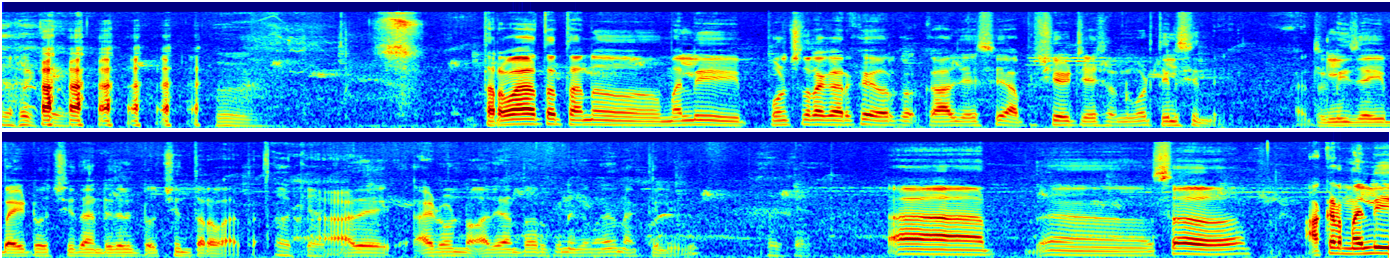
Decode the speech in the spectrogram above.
తర్వాత తను మళ్ళీ పూర్ణచంద్ర గారికి ఎవరికో కాల్ చేసి అప్రిషియేట్ చేశాడని కూడా తెలిసింది. రిలీజ్ అయ్యి బయట వచ్చి దాని రిజల్ట్ వచ్చిన తర్వాత. అదే ఐ డోంట్ నో అది ఎంతవరకు నిజమనేది నాకు తెలియదు. సో అక్కడ మళ్ళీ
